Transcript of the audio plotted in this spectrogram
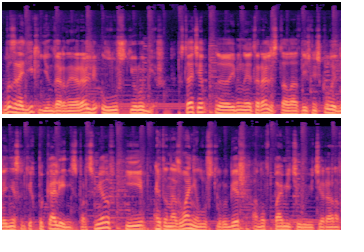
возродить легендарное ралли «Лужский рубеж». Кстати, э, именно это ралли стало отличной школой для нескольких поколений спортсменов, и это название «Лужский рубеж», оно в памяти у ветеранов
